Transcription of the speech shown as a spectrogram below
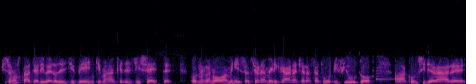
ci sono state a livello del G20 ma anche del G7 con la nuova amministrazione americana c'era stato un rifiuto a considerare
